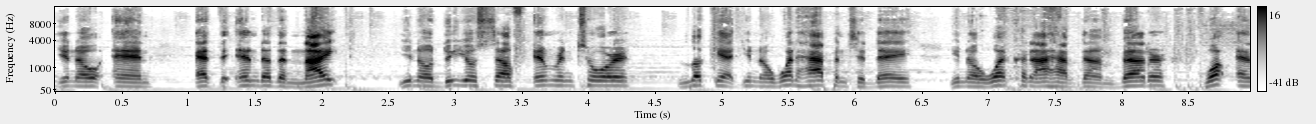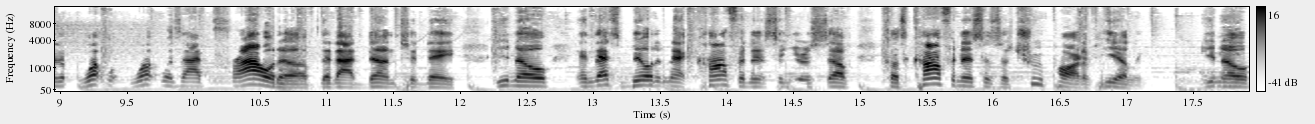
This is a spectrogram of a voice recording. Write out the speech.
you know and at the end of the night you know do yourself inventory look at you know what happened today you know what could i have done better? What and what what was i proud of that i done today? You know and that's building that confidence in yourself because confidence is a true part of healing. You know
